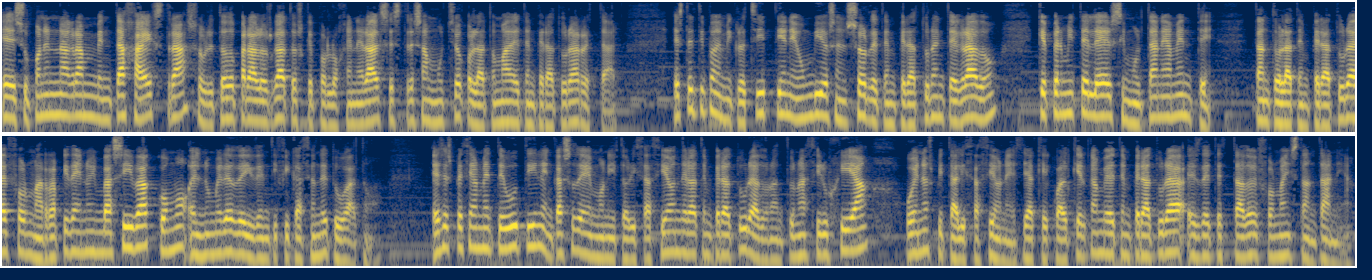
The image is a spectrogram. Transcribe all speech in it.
eh, suponen una gran ventaja extra, sobre todo para los gatos que por lo general se estresan mucho con la toma de temperatura rectal. Este tipo de microchip tiene un biosensor de temperatura integrado que permite leer simultáneamente tanto la temperatura de forma rápida y no invasiva como el número de identificación de tu gato. Es especialmente útil en caso de monitorización de la temperatura durante una cirugía o en hospitalizaciones, ya que cualquier cambio de temperatura es detectado de forma instantánea.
